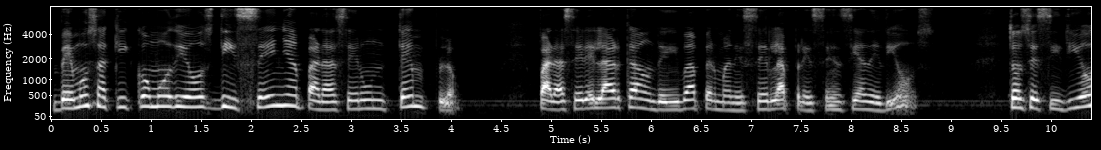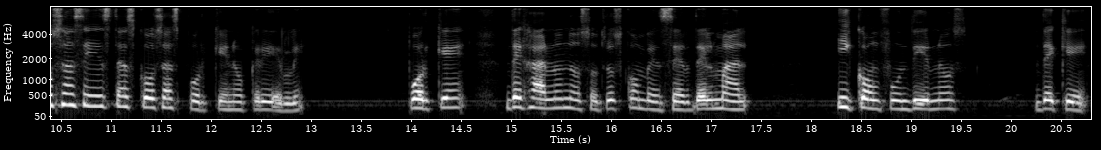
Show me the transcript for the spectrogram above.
Vemos aquí cómo Dios diseña para hacer un templo, para hacer el arca donde iba a permanecer la presencia de Dios. Entonces, si Dios hace estas cosas, ¿por qué no creerle? ¿Por qué dejarnos nosotros convencer del mal y confundirnos de que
